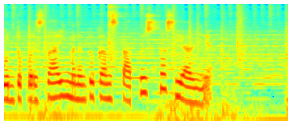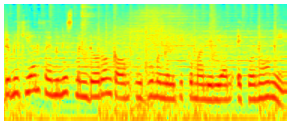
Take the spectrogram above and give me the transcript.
untuk bersaing menentukan status sosialnya. Demikian feminis mendorong kaum ibu memiliki kemandirian ekonomi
